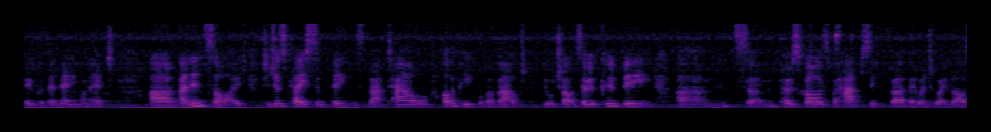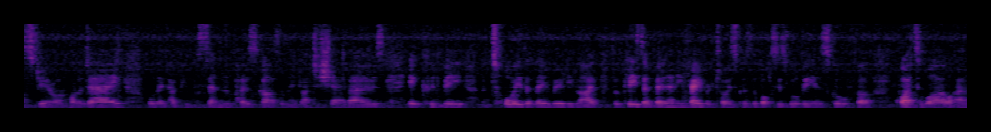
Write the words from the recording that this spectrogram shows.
they can put their name on it. Um, and inside to just place some things that tell other people about your child. So it could be um, some postcards, perhaps if uh, they went away last year on holiday, or they've had people send them postcards and they'd like to share those. It could be a toy that they really like, but please don't put in any favourite toys because the boxes will be in school for quite a while and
